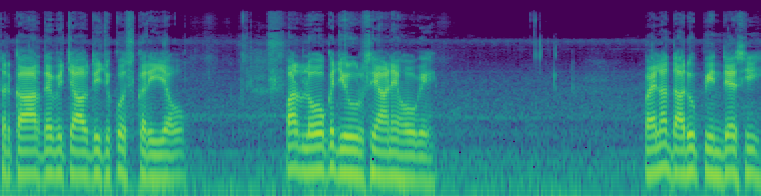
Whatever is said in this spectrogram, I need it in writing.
ਸਰਕਾਰ ਦੇ ਵਿੱਚ ਆਪਦੀ ਚ ਕੁਛ ਕਰੀ ਜਾਓ। ਪਰ ਲੋਕ ਜ਼ਰੂਰ ਸਿਆਣੇ ਹੋ ਗਏ ਪਹਿਲਾਂ दारू ਪੀਂਦੇ ਸੀ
